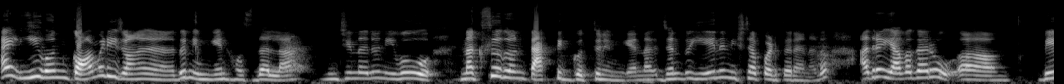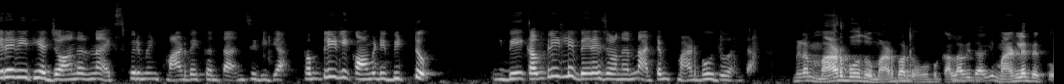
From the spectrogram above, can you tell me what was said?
ಅಂಡ್ ಈ ಒಂದ್ ಕಾಮಿಡಿ ಜಾನರ್ ಅನ್ನೋದು ನಿಮ್ಗೇನ್ ಹೊಸದಲ್ಲ? ಮುಂಚಿನೂ ನೀವು ನಗ್ಸೋದು ಒಂದು ಟ್ಯಾಕ್ಟಿಕ್ ಗೊತ್ತು ನಿಮ್ಗೆ. ಜನರು ಏನೇನ್ ಇಷ್ಟಪಡ್ತಾರೆ ಅನ್ನೋದು. ಆದ್ರೆ ಯಾವಾಗಾರು ಆ, ಬೇರೆ ರೀತಿಯ ಜಾನರ್ನ ಎಕ್ಸ್ಪೆರಿಮೆಂಟ್ ಮಾಡ್ಬೇಕಂತ ಅನ್ಸಿದ್ಯಾ ಕಂಪ್ಲೀಟ್ಲಿ ಕಾಮಿಡಿ ಬಿಟ್ಟು ಬೇ ಕಂಪ್ಲೀಟ್ಲಿ ಬೇರೆ ಜಾನರ್ನ ಅಟೆಂಪ್ಟ್ ಮಾಡ್ಬೋದು ಅಂತ. ಮೇಡಮ್ ಮಾಡ್ಬೋದು ಮಾಡಬಾರ್ದು. ಒಬ್ಬ ಕಲಾವಿದಾಗಿ ಮಾಡ್ಲೇಬೇಕು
